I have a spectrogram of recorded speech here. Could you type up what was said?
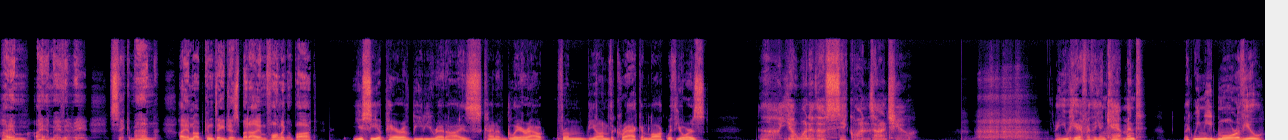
I am, I am a very sick man. I am not contagious, but I am falling apart. You see a pair of beady red eyes kind of glare out from beyond the crack and lock with yours. Oh, you're one of those sick ones, aren't you? Are you here for the encampment? Like we need more of you?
